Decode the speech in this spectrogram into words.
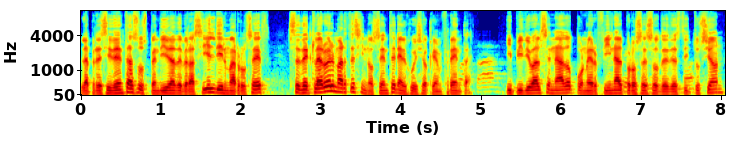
La presidenta suspendida de Brasil, Dilma Rousseff, se declaró el martes inocente en el juicio que enfrenta y pidió al Senado poner fin al proceso de destitución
